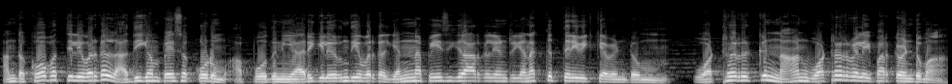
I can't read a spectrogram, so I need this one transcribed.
அந்த கோபத்தில் இவர்கள் அதிகம் பேசக்கூடும். அப்போது நீ அருகிலிருந்து இவர்கள் என்ன பேசுகிறார்கள் என்று எனக்கு தெரிவிக்க வேண்டும். ஒற்றருக்கு நான் ஒற்றர் வேலை பார்க்க வேண்டுமா?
